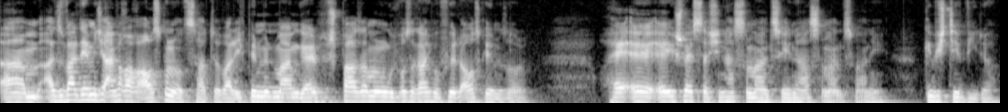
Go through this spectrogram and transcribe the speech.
Ähm, also weil der mich einfach auch ausgenutzt hatte, weil ich bin mit meinem Geld sparsam und ich wusste gar nicht, wofür ich es ausgeben soll. Hey, ey, ey, Schwesterchen, hast du mal einen Zehner, hast du mal einen Zwanni? Gib ich dir wieder.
